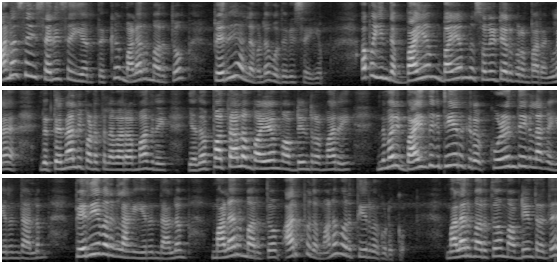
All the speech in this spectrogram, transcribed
மனசை சரி செய்யறதுக்கு மலர் மருத்துவம் பெரிய அளவில் உதவி செய்யும். அப்போ இந்த பயம் பயம்னு சொல்லிகிட்டே இருக்கிறோம் பாருங்களேன். இந்த தெனாலி படத்தில் வர மாதிரி எதை பார்த்தாலும் பயம் அப்படின்ற மாதிரி இந்த மாதிரி பயந்துக்கிட்டே இருக்கிற குழந்தைகளாக இருந்தாலும் பெரியவர்களாக இருந்தாலும் மலர் மருத்துவம் அற்புதமான ஒரு தீர்வை கொடுக்கும். மலர் மருத்துவம் அப்படின்றது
